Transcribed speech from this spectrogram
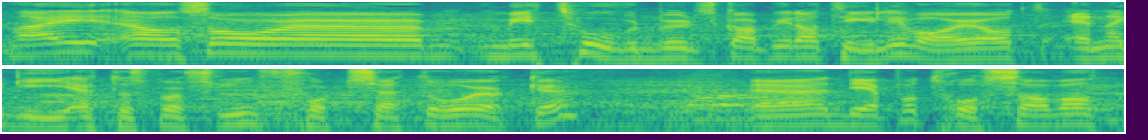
Nei, altså Mitt hovedbudskap i dag tidlig var jo at energietterspørselen fortsetter å øke. Det på tross av at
